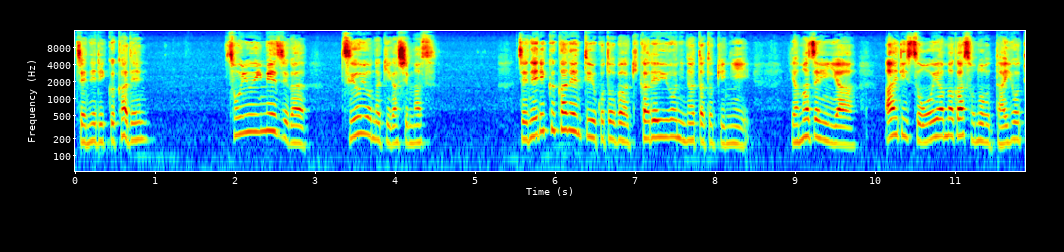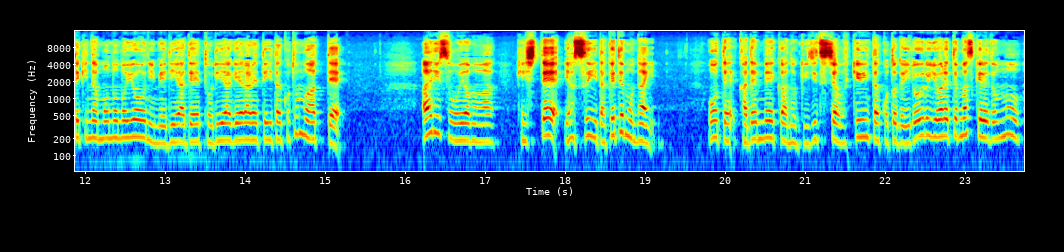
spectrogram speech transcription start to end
ジェネリック家電。そういうイメージが強いような気がします。ジェネリック家電という言葉が聞かれるようになった時に山善やアイリス大山がその代表的なもののようにメディアで取り上げられていたこともあってアイリス大山は決して安いだけでもない大手家電メーカーの技術者を引き抜いたことでいろいろ言われてますけれども、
